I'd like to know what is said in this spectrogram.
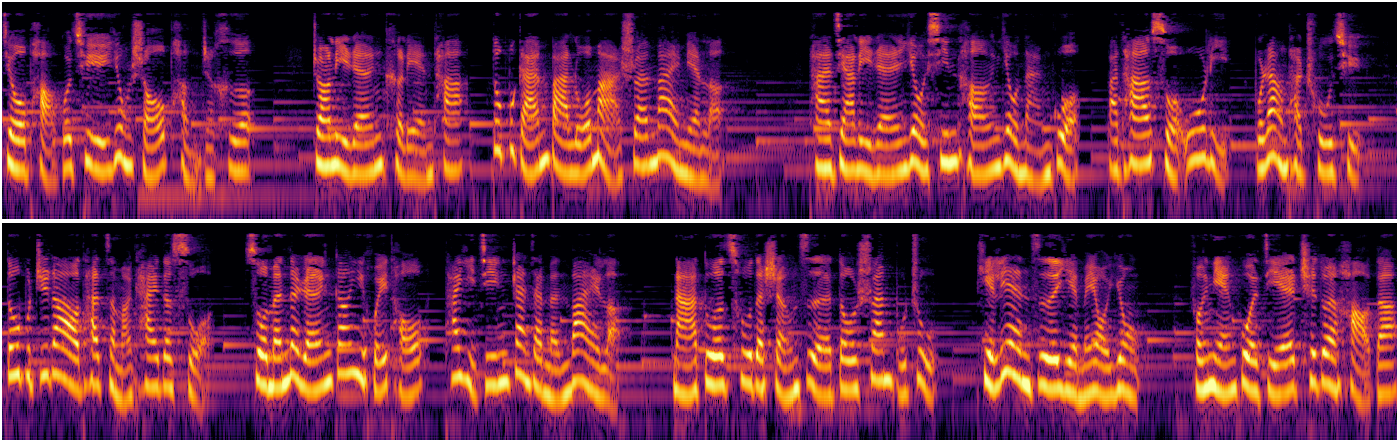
就跑过去用手捧着喝。庄里人可怜他，都不敢把骡马拴外面了。他家里人又心疼又难过，把他锁屋里，不让他出去，都不知道他怎么开的锁。锁门的人刚一回头，他已经站在门外了。拿多粗的绳子都拴不住，铁链子也没有用。逢年过节吃顿好的，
